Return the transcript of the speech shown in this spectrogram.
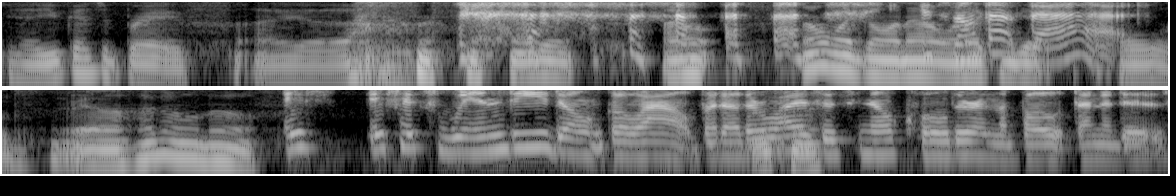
Yeah, you guys are brave. I uh, I don't, I don't, I don't like going out It's when I can get bad. cold. Yeah, I don't know. If if it's windy, don't go out. But otherwise, Okay. it's no colder in the boat than it is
